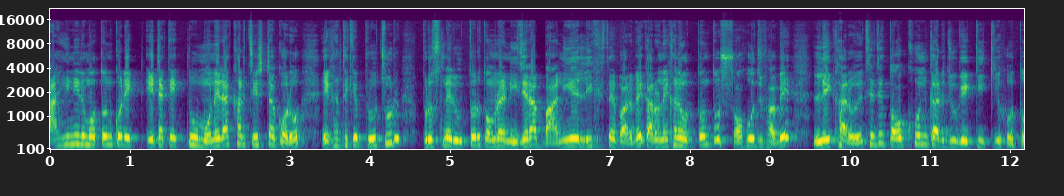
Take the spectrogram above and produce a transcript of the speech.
কাহিনীর মতন করে এটাকে একটু মনে রাখার চেষ্টা করো। এখান থেকে প্রচুর প্রশ্নের উত্তর তোমরা নিজেরা বানিয়ে লিখতে পারবে, কারণ এখানে অত্যন্ত সহজভাবে লেখা রয়েছে যে তখনকার যুগে কি কি হতো।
